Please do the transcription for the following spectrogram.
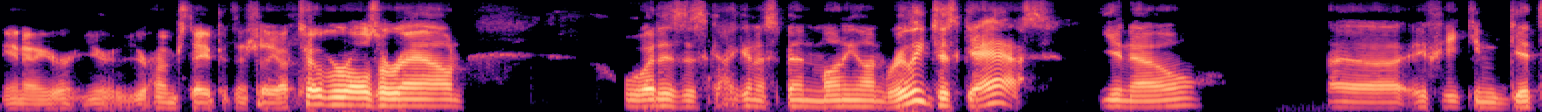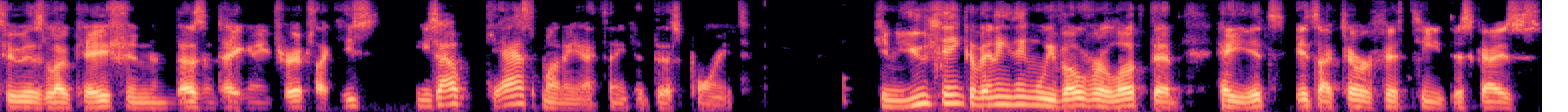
you know, your, your, your home state potentially. October rolls around. What is this guy going to spend money on? Really just gas, you know? uh, if he can get to his location and doesn't take any trips, like he's he's out gas money. I think at this point. Can you think of anything we've overlooked that? Hey, it's it's October fifteenth. This guy's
